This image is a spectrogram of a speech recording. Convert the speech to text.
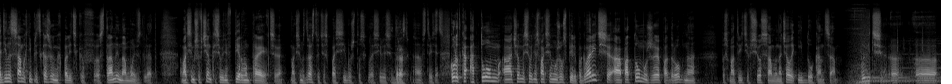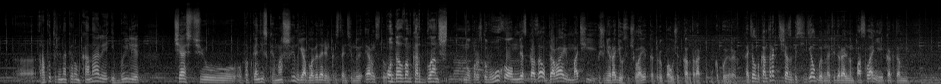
один из самых непредсказуемых политиков э, страны, на мой взгляд. Максим Шевченко сегодня в первом проекте. Максим, здравствуйте, спасибо, что согласились здравствуйте. Э, встретиться. Коротко о том, о чем мы сегодня с Максимом уже успели поговорить, а потом уже подробно посмотрите все с самого начала и до конца. Вы ведь э, э, э работали на Первом канале и были частью пропагандистской машины. Я благодарен Константину Эрнсту. Он дал вам карт-бланш. Ну, просто в ухо он мне сказал, давай мочи. Еще не родился человек, который получит контракт у КПРФ. Хотел бы контракт, сейчас бы сидел бы на федеральном послании, как там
